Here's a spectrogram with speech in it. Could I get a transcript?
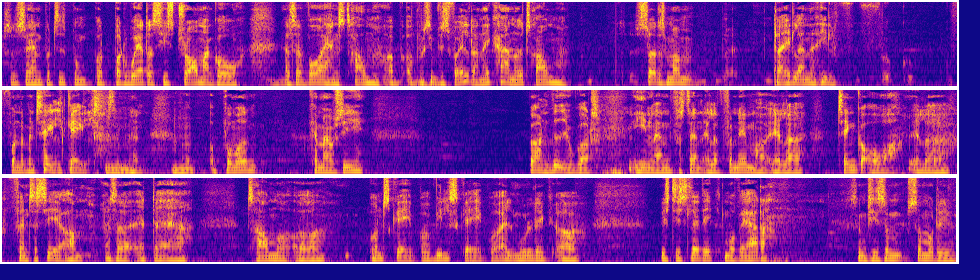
så sagde han på et tidspunkt, but, but where does his trauma go? Mm-hmm. Altså, hvor er hans traume? Og, og hvis forældrene ikke har noget traume, så er det som om, der er et eller andet helt fundamentalt galt, mm. simpelthen. Mm. Og, og på en måde kan man jo sige, børn ved jo godt i en eller anden forstand, eller fornemmer, eller tænker over, eller fantaserer om, altså at der er traumer og ondskab og vildskab og alt muligt, ikke? og hvis det slet ikke må være der, som siger, så, så må det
